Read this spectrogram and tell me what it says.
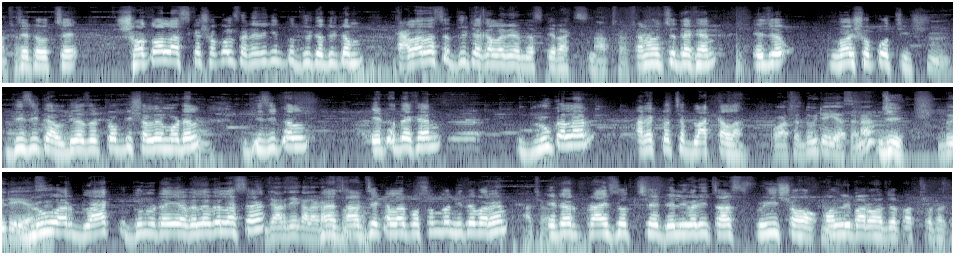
আচ্ছা। যেটা হচ্ছে সকল আজকে সকল ফ্যানেরই কিন্তু দুইটা দুইটা কালার আছে দুইটা কালারই আমি আজকে রাখছি। আচ্ছা আচ্ছা। কারণ হচ্ছে দেখেন এই যে নয়শো পঁচিশ ডিজিটাল দুই হাজার চব্বিশ সালের মডেল। ডিজিটাল এটা দেখেন ব্লু কালার আর একটা হচ্ছে ব্ল্যাক কালার ও আচ্ছা দুইটাই আছে না? জি। দুইটাই আছে। ব্লু আর ব্ল্যাক দুটোটাই আছে। যার যে কালারটা হ্যাঁ যার যে কালার পছন্দ নিতে পারেন। আচ্ছা। এটার প্রাইস হচ্ছে ডেলিভারি চার্জ ফ্রি সহ অনলি বারো হাজার পাঁচশো টাকা।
